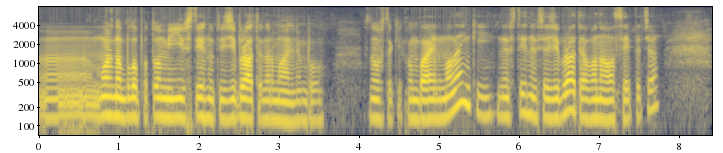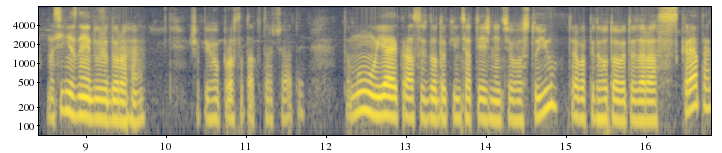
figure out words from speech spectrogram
е, можна було потім її встигнути зібрати нормально, бо знову ж таки комбайн маленький, не встигне все зібрати, а вона осипеться. Насіння з неї дуже дороге, щоб його просто так втрачати. Тому я якраз ось до, до кінця тижня цього стою. Треба підготувати зараз скрепи.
